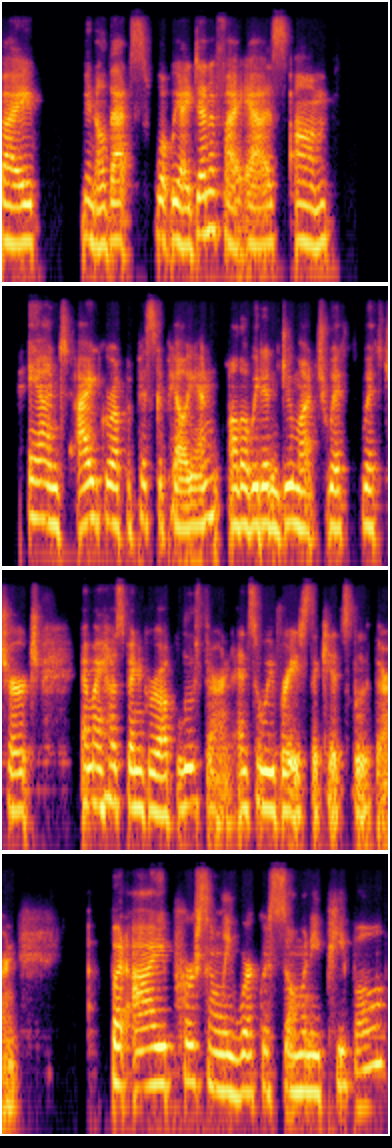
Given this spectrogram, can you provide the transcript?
by you know that's what we identify as. Um and i grew up episcopalian although we didn't do much with with church. And my husband grew up lutheran. And so we've raised the kids lutheran but i personally work with so many people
